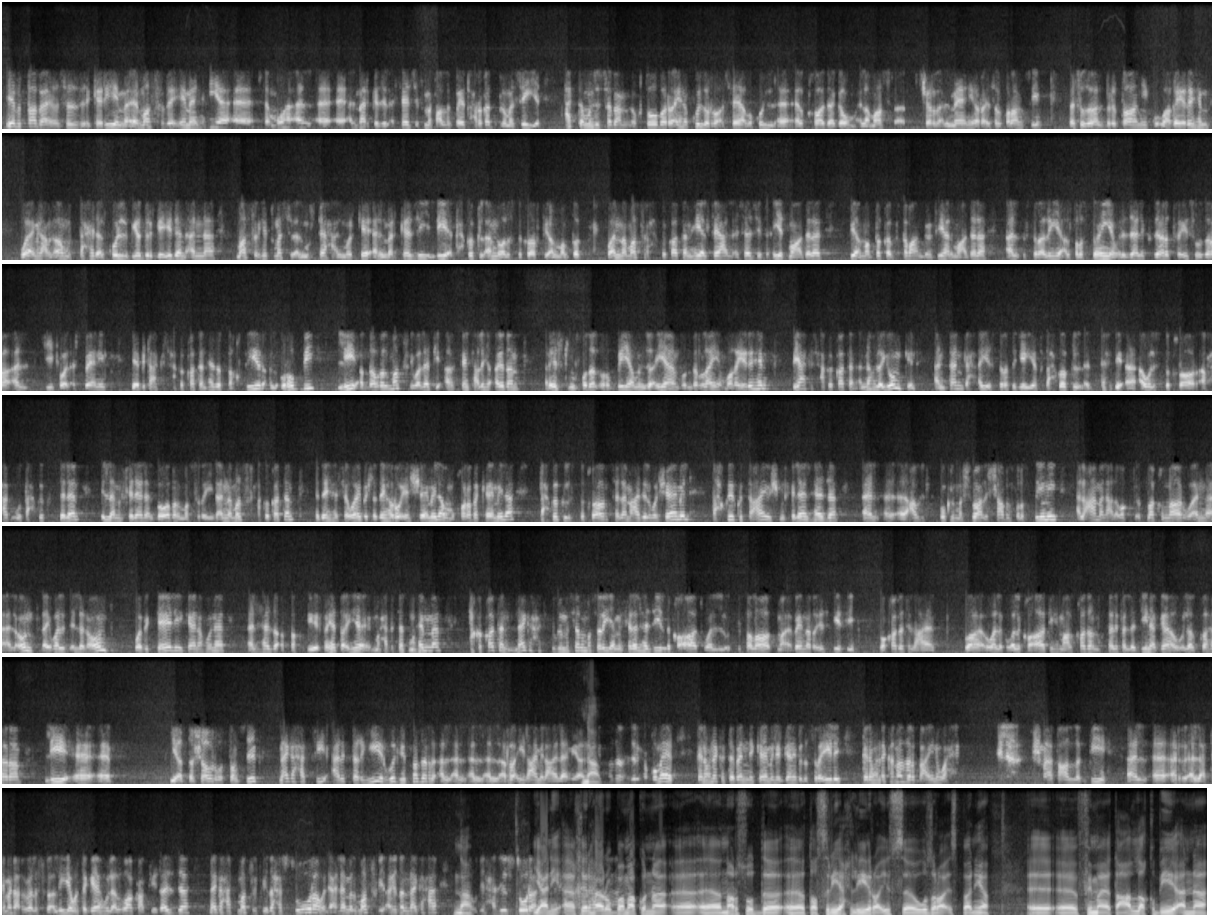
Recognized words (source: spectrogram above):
هي بالطبع يا أستاذ كريم مصر دائما هي آه، يسموها ال- آه، آه، المركز الأساسي فيما يتعلق باي تحركات دبلوماسيه حتى منذ السابع من أكتوبر رأينا كل الرؤساء وكل القادة جم إلى مصر المستشار الألماني الرئيس الفرنسي الوزراء البريطاني وغيرهم وامين العام الأمم المتحدة الكل بيدرك جيدا أن مصر هي تمثل المفتاح المركزي لتحقيق الأمن والاستقرار في المنطقة وأن مصر حقيقه هي الفاعل الأساسي في أي معادلات في المنطقة طبعا بما فيها المعادلة الإسرائيلية الفلسطينية ولذلك زيارة رئيس وزراء البلجيكي والأسباني هي بتعكس حقيقه هذا التقدير الأوروبي للدور المصري والتي اكدت عليه أيضا رئيس المفوضيه الأوروبية منذ أيام فون دير لاين وغيرهم بيعكس حقيقة أنه لا يمكن أن تنجح أي استراتيجية في تحقيق التهدئة أو الاستقرار أو حتى تحقيق السلام إلا من خلال البوابة المصرية لأن مصر حقيقة لديها ثوابت لديها رؤية شاملة ومقاربه كاملة تحقيق الاستقرار سلام عادل وشامل تحقيق التعايش من خلال هذا ال- عودة الحقوق المشروع للشعب الفلسطيني العمل على وقف إطلاق النار وأن العنف لا يولد إلا العنف. وبالتالي كان هنا هذا التقدير. فهي هي محادثات مهمة. حقيقة نجحت الدبلوماسية المصرية من خلال هذه اللقاءات والاتصالات بين الرئيس السيسي وقادة العالم و- ولقاءاته مع القادة المختلفة الذين جاءوا إلى القاهرة ل للتشاور والتنسيق. نجحت في على تغيير وجهة نظر ال- ال- ال- الرأي العام العالمي. يعني نعم. وجهة نظر هذه الحكومات. كان هناك تبني كامل للجانب الإسرائيلي. كان هناك نظر بعين واحد. إلى فيما يتعلق بالاعتماد على الرؤية الإسرائيلية وتجاهل الواقع في غزة نجحت مصر في إيضاح الصورة والإعلام المصري أيضا نجح في نعم. توضيح هذه الصورة يعني آخرها ربما كنا آه، آه، نرصد آه، تصريح لرئيس وزراء إسبانيا فيما يتعلق بأن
